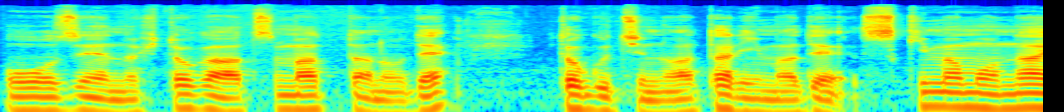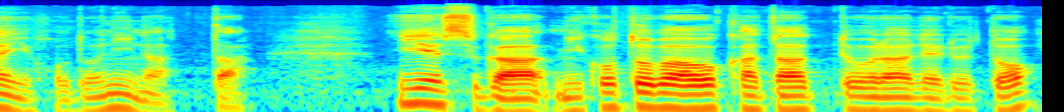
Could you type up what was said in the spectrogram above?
大勢の人が集まったので戸口の辺りまで隙間もないほどになった。イエスが御言葉を語っておられると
